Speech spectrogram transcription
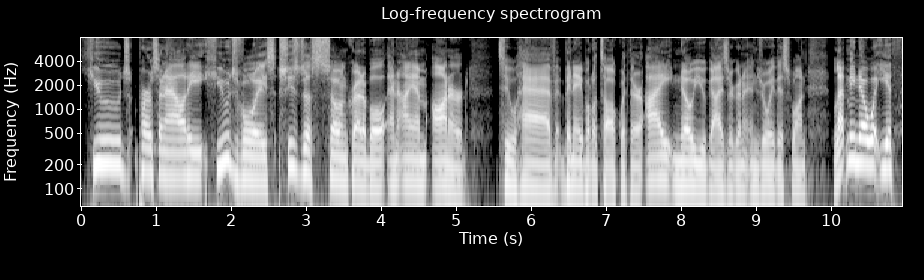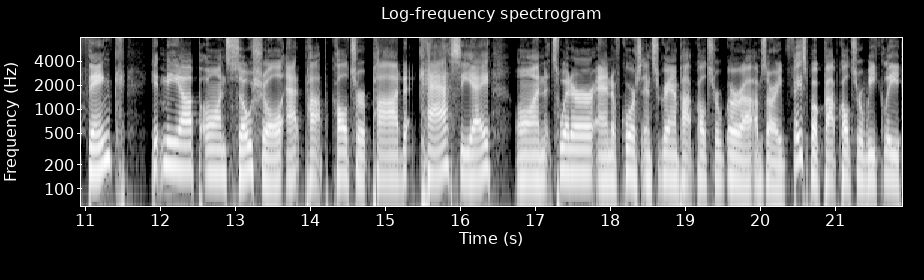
huge personality, huge voice. She's just so incredible. And I am honored to have been able to talk with her. I know you guys are going to enjoy this one. Let me know what you think. Hit me up on social at Pop Culture Podcast, CA, on Twitter and, of course, Instagram, Pop Culture, or uh, I'm sorry, Facebook, Pop Culture Weekly.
